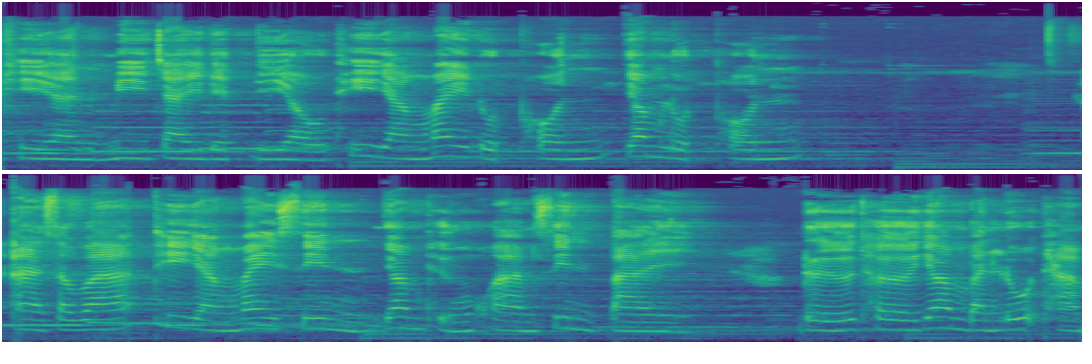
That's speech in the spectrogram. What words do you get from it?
เพียรมีใจเด็ดเดี่ยวที่ยังไม่หลุดพ้นย่อมหลุดพ้น สวะที่ยังไม่สิ้นย่อมถึงความสิ้นไป หรือเธอย่อมบรรลุธรรม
